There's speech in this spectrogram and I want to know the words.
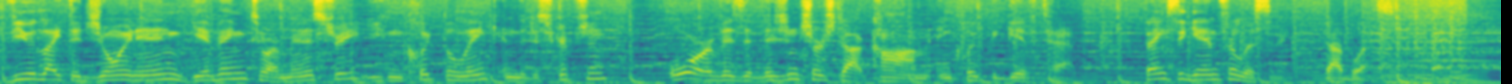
If you would like to join in giving to our ministry, you can click the link in the description or visit vizionchurch.com and click the Give tab. Thanks again for listening. God bless.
